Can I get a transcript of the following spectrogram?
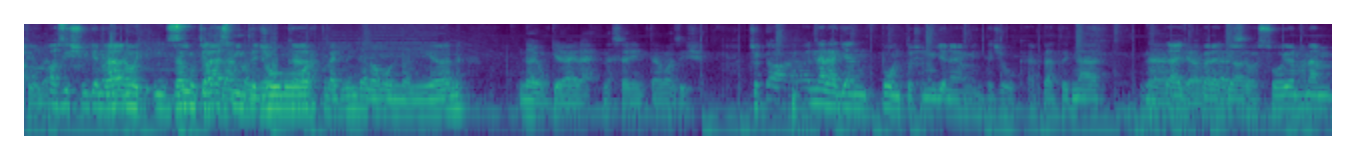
filmet. az is ugyanolyan Pláne, hogy így szintű lesz, bemutatnák mint a a Joker, meg minden ahonnan jön, nagyon király lehetne szerintem az is. Csak a- ne legyen pontosan ugyanolyan, mint a Joker. Tehát, hogy ne Nem egy per egy arról szóljon, hanem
